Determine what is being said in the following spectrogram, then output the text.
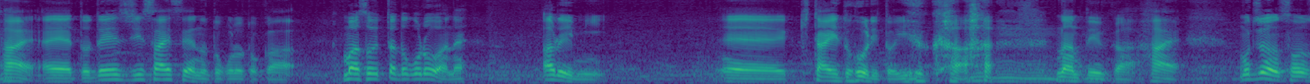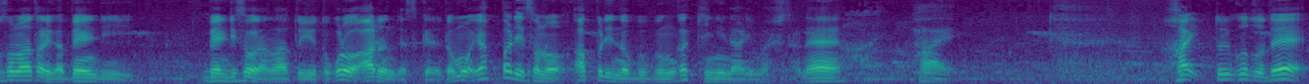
はい。えーと、デイジー再生のところとか、まあ、そういったところはねある意味、えー、期待通りというかなんというか、はい、もちろんそその辺りが便利便利そうだなというところはあるんですけれどもやっぱりそのアプリの部分が気になりましたね。はい、はい。はい、ということで、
